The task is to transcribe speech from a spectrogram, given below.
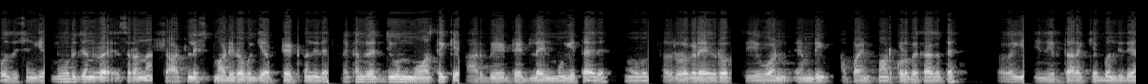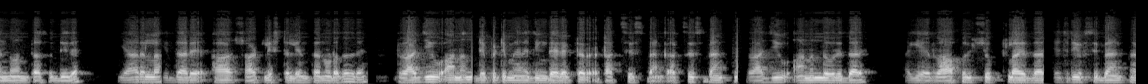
ಪೊಸಿಷನ್ಗೆ ಮೂರು ಜನರ ಹೆಸರನ್ನ ಶಾರ್ಟ್ ಲಿಸ್ಟ್ ಮಾಡಿರೋ ಬಗ್ಗೆ ಅಪ್ಡೇಟ್ ಬಂದಿದೆ. ಯಾಕಂದ್ರೆ ಜೂನ್ ಮೂವತ್ತಕ್ಕೆ ಆರ್ ಬಿ ಐ ಡೆಡ್ ಲೈನ್ ಮುಗಿತಾ ಇದೆ. ಅದರೊಳಗಡೆ ಇವರು CEO and M D appoint ಮಾಡ್ಕೊಳ್ಬೇಕಾಗುತ್ತೆ. ಹಾಗಾಗಿ ಈ ನಿರ್ಧಾರಕ್ಕೆ ಬಂದಿದೆ ಅನ್ನುವಂತ ಸುದ್ದಿ ಇದೆ. ಯಾರೆಲ್ಲ ಇದ್ದಾರೆ ಆ ಶಾರ್ಟ್ ಲಿಸ್ಟ್ ಅಲ್ಲಿ ಅಂತ ನೋಡೋದಾದ್ರೆ, Rajeev Anand deputy managing director at Axis bank Axis bank Rajeev Anand ಅವರಿದ್ದಾರೆ. ಹಾಗೆ ರಾಹುಲ್ ಶುಕ್ಲಾ ಇದ್ದಾರೆ. ಎಚ್ ಡಿ ಎಫ್ ಸಿ ಬ್ಯಾಂಕ್ನ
